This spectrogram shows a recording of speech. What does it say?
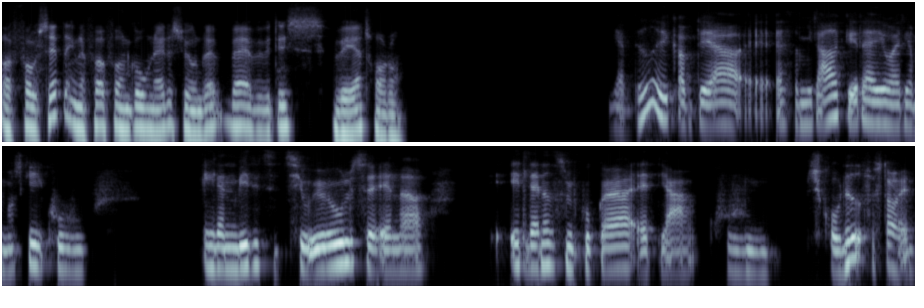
Og forudsætningerne for at få en god nattesøvn, hvad, hvad vil det være, tror du? Jeg ved ikke, om det er, altså mit eget gæt er jo, at jeg måske kunne en eller anden meditativ øvelse, eller et eller andet, som kunne gøre, at jeg kunne skrue ned for støjen.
